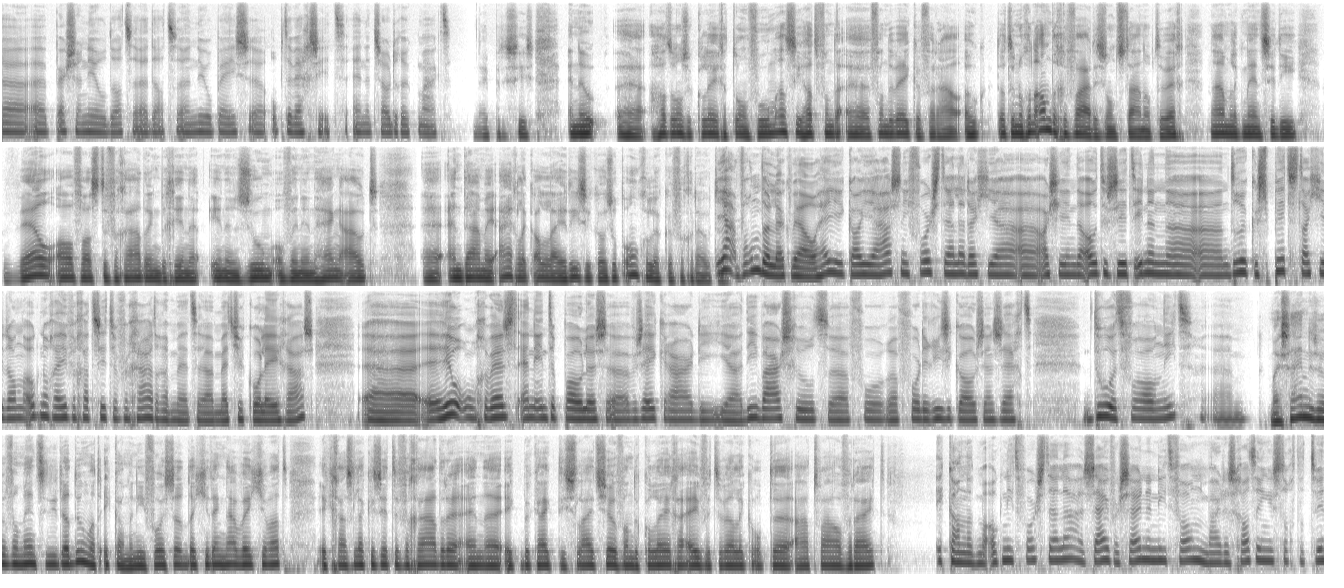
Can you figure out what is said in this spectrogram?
personeel dat, dat nu opeens op de weg zit en het zo druk maakt. Nee, precies. En nu uh, had onze collega Tom Voermans, die had van de, uh, van de week een verhaal ook dat er nog een ander gevaar is ontstaan op de weg. Namelijk mensen die wel alvast de vergadering beginnen in een Zoom of in een Hangout. Uh, en daarmee eigenlijk allerlei risico's op ongelukken vergroten. Ja, wonderlijk wel. Hè? Je kan je haast niet voorstellen dat je als je in de auto zit in een, een, drukke spits, dat je dan ook nog even gaat zitten vergaderen met, met je collega's. heel ongewenst. En Interpolis, verzekeraar, die, die waarschuwt voor, voor de risico's en zegt: doe het vooral niet. Um, maar zijn er zoveel mensen die dat doen? Want ik kan me niet voorstellen dat je denkt, nou weet je wat, ik ga eens lekker zitten vergaderen en uh, ik bekijk die slideshow van de collega even terwijl ik op de A12 rijd. Ik kan het me ook niet voorstellen. Cijfers zijn er niet van, maar de schatting is toch dat 20%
